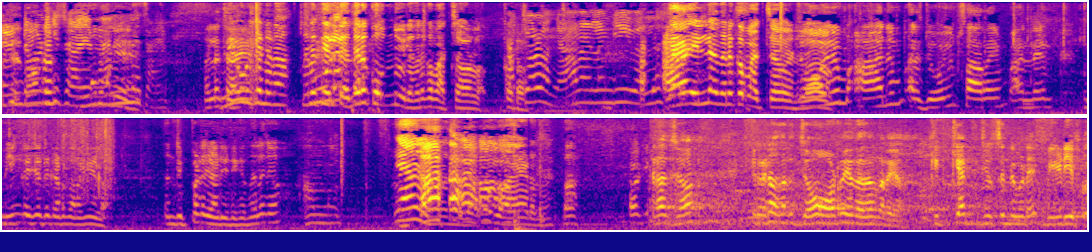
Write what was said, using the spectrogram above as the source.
മൂന്ന് മണിയായി? നല്ല ചായ. കുടിക്കണ്ടടാ. നിനക്ക് നിനക്കൊന്നുമില്ല നിനക്ക് പച്ചവെള്ളം. കേട്ടോ? ഇല്ല. നിനക്ക് പച്ചവെള്ളം. ജോയും ആനും അല്ല ജോയും സാറയും അന്നയും മീൻ കഴിച്ചിട്ട് കിടന്നുറങ്ങിയതാ. എന്നിട്ട് ഇപ്പഴാണ് ചാടി ഇരിക്കുന്നത് ഞാൻ ജോ ഞാൻ പോയാടുന്നു. ജോ ഇവിടെ വന്നിട്ട് ജോ ഓർഡർ ചെയ്തതെന്നറിയോ കിറ്റ്കാറ്റ് ജ്യൂസിന്റെ കൂടെ ബി ഡി എഫ്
